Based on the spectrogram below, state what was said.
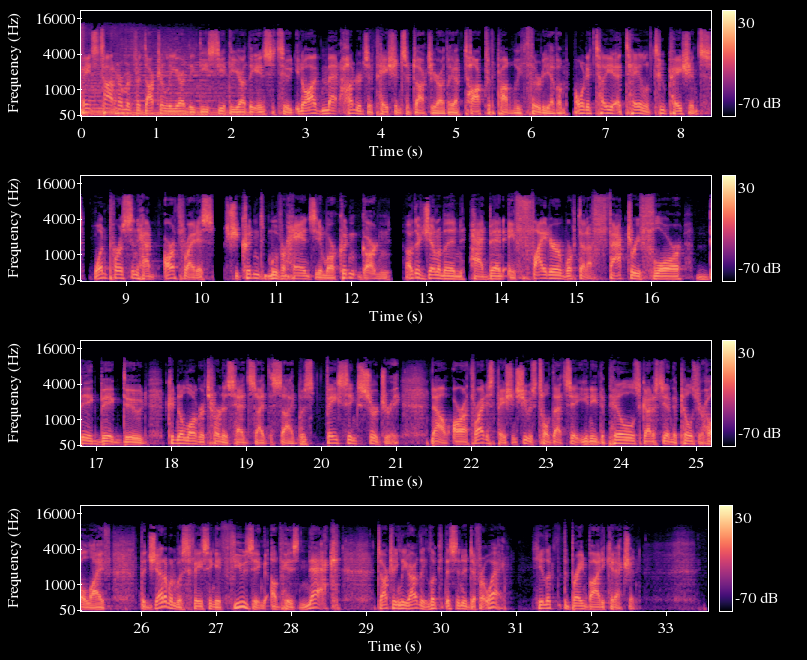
Hey, it's Todd Herman for Dr. Lee Yardley, DC at the Yardley Institute. You know, I've met hundreds of patients of Dr. Yardley. I've talked with probably 30 of them. I want to tell you a tale of two patients. One person had arthritis. She couldn't move her hands anymore, couldn't garden. Other gentleman had been a fighter, worked on a factory floor, big, big dude, could no longer turn his head side to side, was facing surgery. Now, our arthritis patient, she was told that's it. You need the pills, got to stay on the pills your whole life. The gentleman was facing a fusing of his neck. Dr. Lee Yardley looked at this in a different way. He looked at the brain body connection.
